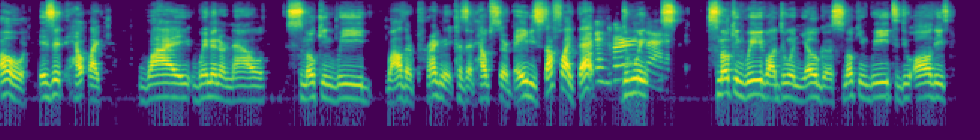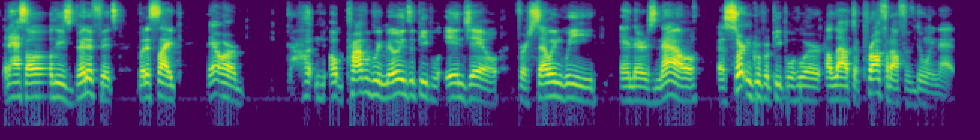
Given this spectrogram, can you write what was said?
oh, is it help like why women are now smoking weed while they're pregnant because it helps their babies, stuff like that. Heard doing that. smoking weed while doing yoga, smoking weed to do all these. It has all these benefits, but it's like there are oh, probably millions of people in jail for selling weed, and there's now a certain group of people who are allowed to profit off of doing that.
